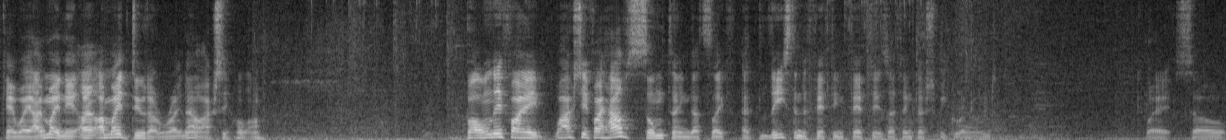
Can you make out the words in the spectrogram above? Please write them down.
Okay, wait, I might need... I, I might do that right now, actually. Hold on. But only if I... Well, actually, if I have something that's, like, at least in the 1550s, I think that should be ground. Wait, so...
